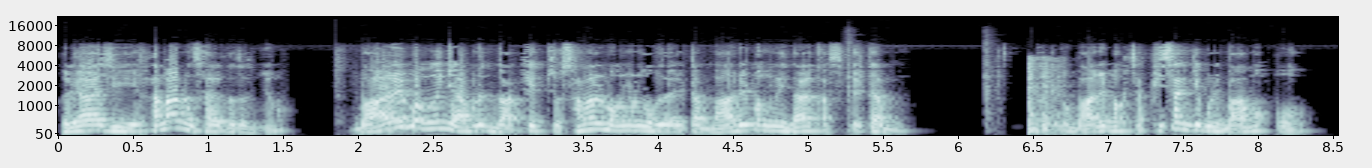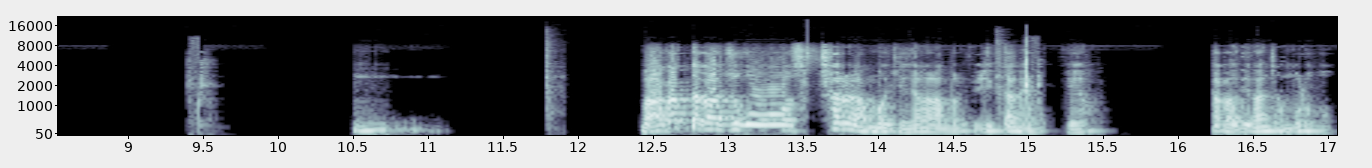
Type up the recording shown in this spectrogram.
그래야지 하나는 살거든요. 말을 먹는 게 아무래도 낫겠죠. 상을 먹는 것보다 일단 말을 먹는 게 나을 것 같습니다. 일단 말을 먹자. 비싼 기분이 마먹고 음, 마 갖다 가지고 차를 한번 겨냥을 한번 일단 해볼게요. 차가 어디 간지 물어보고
